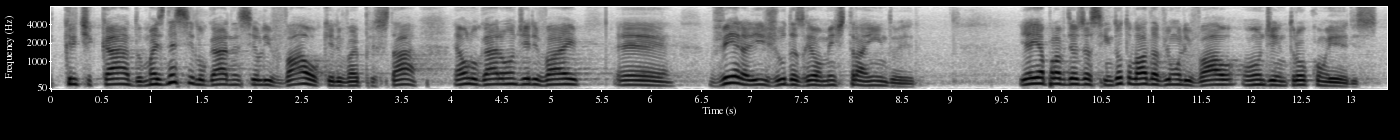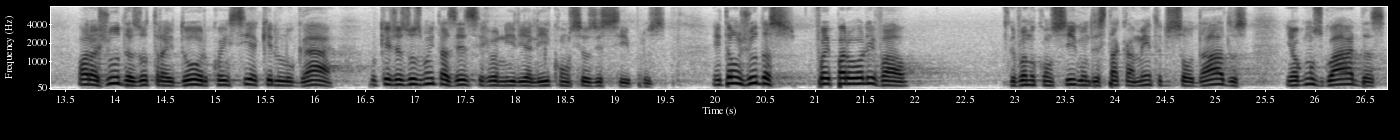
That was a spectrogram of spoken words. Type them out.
E criticado, mas nesse lugar, nesse olival que ele vai prestar, é um lugar onde ele vai é, ver ali Judas realmente traindo ele. E aí a palavra de Deus diz assim: do outro lado havia um olival onde entrou com eles. Ora, Judas, o traidor, conhecia aquele lugar, porque Jesus muitas vezes se reuniria ali com os seus discípulos. Então Judas foi para o olival, levando consigo um destacamento de soldados e alguns guardas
